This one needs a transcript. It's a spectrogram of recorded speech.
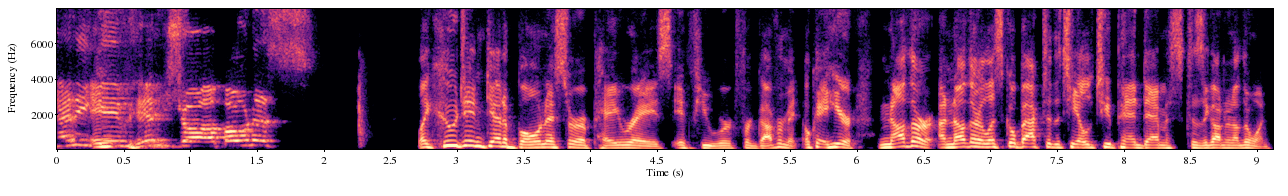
Kenney gave Hinshaw a bonus. Like who didn't get a bonus or a pay raise if you work for government? Okay, here another another. Let's go back to the TL2 pandemics because I got another one.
